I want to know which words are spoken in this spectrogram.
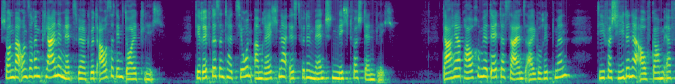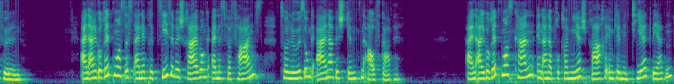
Schon bei unserem kleinen Netzwerk wird außerdem deutlich, die Repräsentation am Rechner ist für den Menschen nicht verständlich. Daher brauchen wir Data Science Algorithmen, die verschiedene Aufgaben erfüllen. Ein Algorithmus ist eine präzise Beschreibung eines Verfahrens zur Lösung einer bestimmten Aufgabe. Ein Algorithmus kann in einer Programmiersprache implementiert werden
